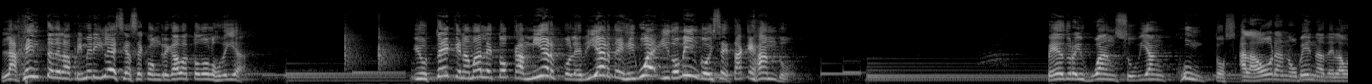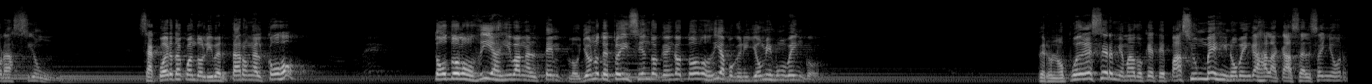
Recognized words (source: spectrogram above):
La gente de la primera iglesia se congregaba todos los días. Y usted que nada más le toca miércoles, viernes y, domingo y se está quejando. Pedro y Juan subían juntos a la hora novena de la oración. ¿Se acuerda cuando libertaron al cojo? Todos los días iban al templo. Yo no te estoy diciendo que venga todos los días porque ni yo mismo vengo. Pero no puede ser, mi amado, que te pase un mes y no vengas a la casa del Señor.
